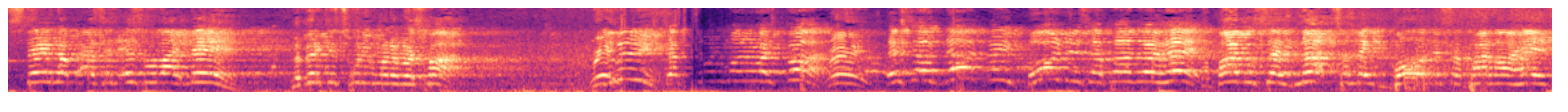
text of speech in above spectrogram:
Stand up as an Israelite man. Leviticus 21 and verse 5. Leviticus chapter 21 and verse 5. Read. They shall not make borders upon their head. The Bible says not to make baldness upon our heads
